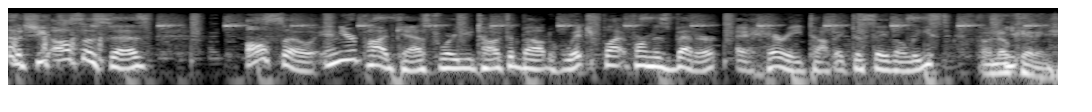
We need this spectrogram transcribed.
but she also says, also, in your podcast where you talked about which platform is better, a hairy topic to say the least. Oh, no you- kidding.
